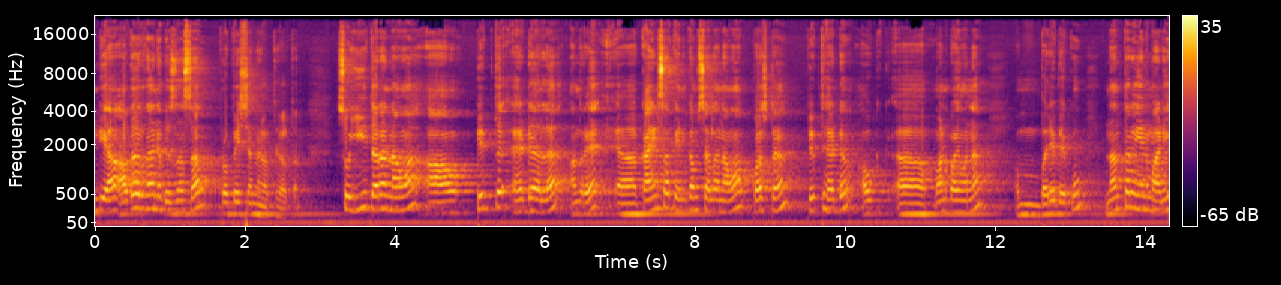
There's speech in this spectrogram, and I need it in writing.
India other than business or profession ಅಂತ ಹೇಳ್ತಾರೆ. ಸೊ ಈ ಥರ ನಾವು ಫಿಫ್ತ್ ಹೆಡ್ ಎಲ್ಲ ಅಂದರೆ ಕೈಂಡ್ಸ್ ಆಫ್ ಇನ್ಕಮ್ಸ್ ಎಲ್ಲ ನಾವು ಫಸ್ಟ್ ಫಿಫ್ತ್ ಹೆಡ್ ಅವಕ್ಕೆ ಒನ್ ಬೈ ಒನ್ ಬರೀಬೇಕು. ನಂತರ ಏನು ಮಾಡಿ,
